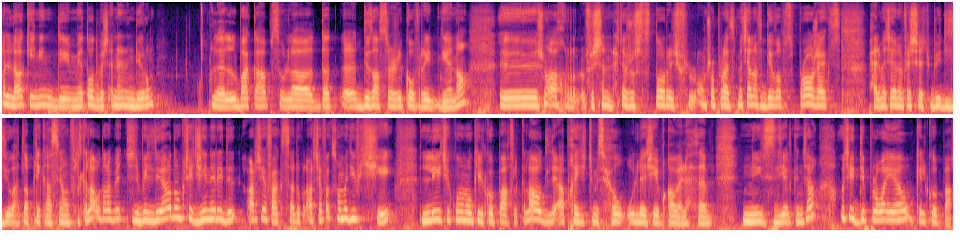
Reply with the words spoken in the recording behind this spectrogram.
لا كاينين des méthodes باش أننا نديرو. ال backups ولا disaster recovery ديالنا. أه شنو آخر؟ فاش نحتاجو storage في ال enterprise مثلا في ال DevOps project بحال مثلا فاش ت build ي واحد l'application في ال cloud راه ت build يها donc ت générer artifacts هذوك ال artifacts هما des fichiers اللي تيكونوا quelque part في ال cloud اللي ابخي يتمسحوا ولا تيبقاو على حساب ال needs ديالك انت وتي déploy او quelque part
